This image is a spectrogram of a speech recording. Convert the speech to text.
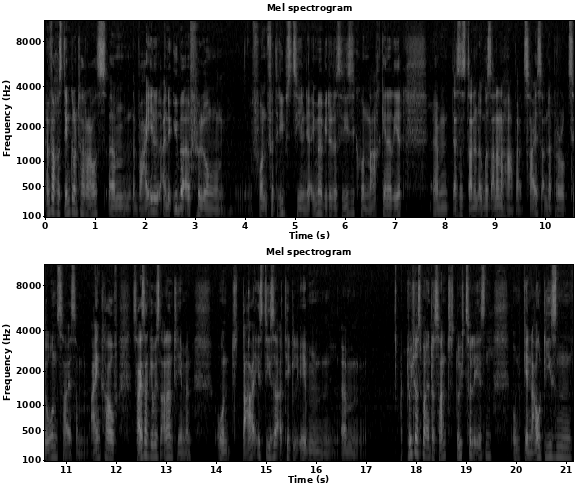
Einfach aus dem Grund heraus, ähm, weil eine Übererfüllung von Vertriebszielen ja immer wieder das Risiko nachgeneriert, ähm, dass es dann in irgendwas anderem hapert. Sei es an der Produktion, sei es am Einkauf, sei es an gewissen anderen Themen. Und da ist dieser Artikel eben ähm, durchaus mal interessant durchzulesen, um genau diesen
